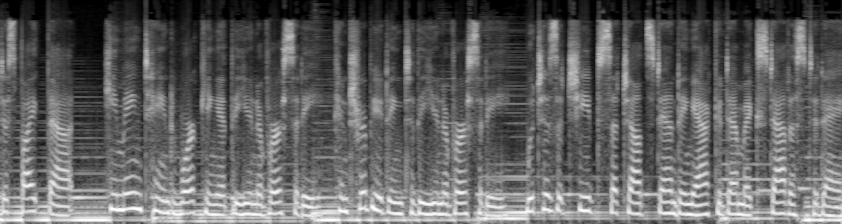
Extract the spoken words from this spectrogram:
Despite that, he maintained working at the university, contributing to the university, which has achieved such outstanding academic status today.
